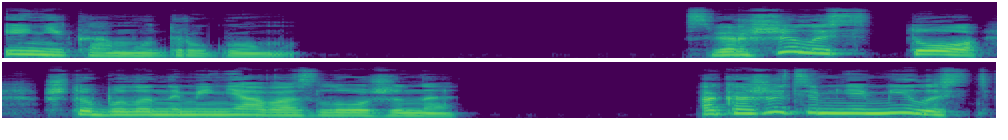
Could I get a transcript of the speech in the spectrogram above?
и никому другому. Свершилось то, что было на меня возложено, Окажите мне милость,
